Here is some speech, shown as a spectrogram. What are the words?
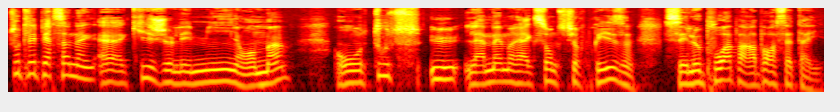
Toutes les personnes à qui je l'ai mis en main ont tous eu la même réaction de surprise, c'est le poids par rapport à sa taille.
